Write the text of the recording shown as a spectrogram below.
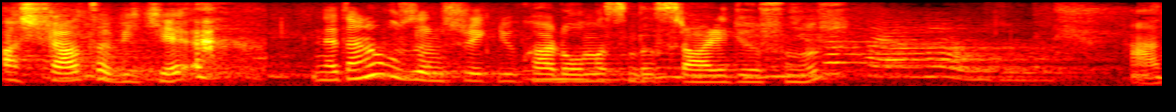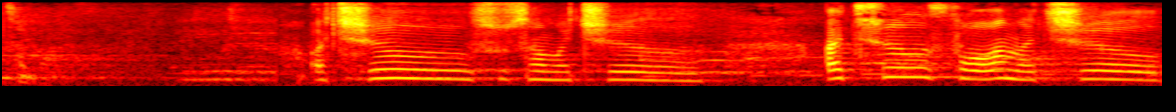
Aşağı tabii ki. Neden havuzların sürekli yukarıda olmasında ısrar ediyorsunuz? Ha tamam. Açıl susam açıl. Açıl soğan açıl.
